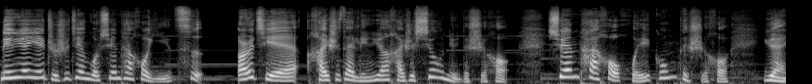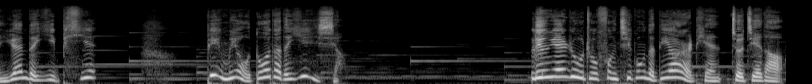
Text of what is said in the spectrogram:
凌渊也只是见过宣太后一次，而且还是在凌渊还是秀女的时候。宣太后回宫的时候，远远的一瞥，并没有多大的印象。凌渊入住凤栖宫的第二天，就接到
